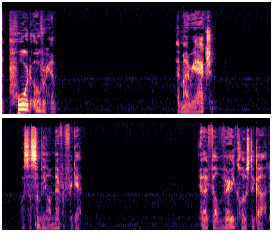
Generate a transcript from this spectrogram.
that poured over him at my reaction was something I'll never forget. And I felt very close to God.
